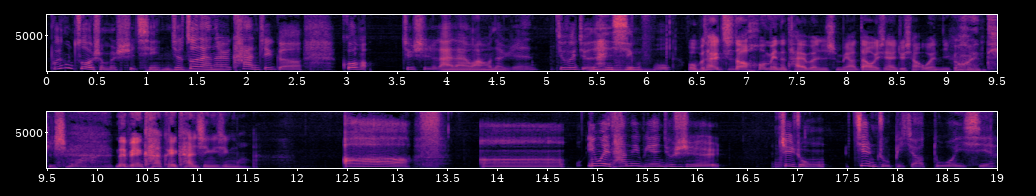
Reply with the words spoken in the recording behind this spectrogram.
不用做什么事情，你就坐在那儿看这个过往，就是来来往往的人，就会觉得很幸福，我不太知道后面的台本是什么样，但我现在就想问你一个问题：是吗？那边看可以看星星吗？哦，嗯，因为他那边就是这种建筑比较多一些，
